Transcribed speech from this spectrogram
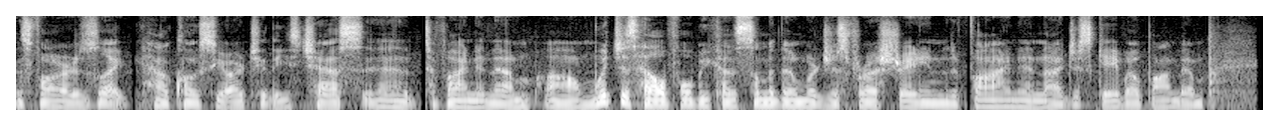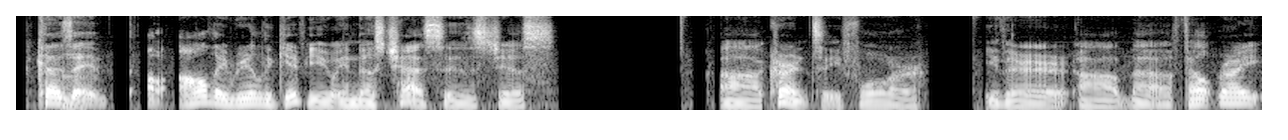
as far as like how close you are to these chests and to finding them um, which is helpful because some of them were just frustrating to find and i just gave up on them because Hmm. it, all they really give you in those chests is just uh, currency for either uh, the feltrite,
